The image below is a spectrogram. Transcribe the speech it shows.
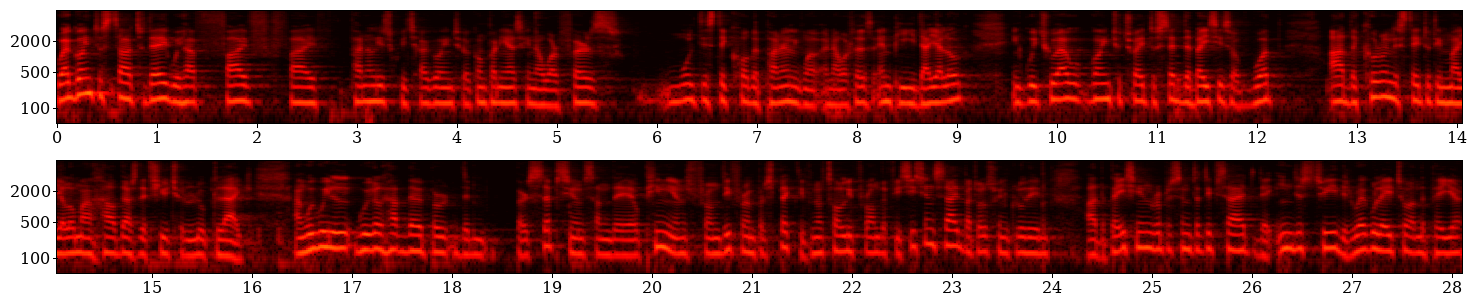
we're going to start today. We have five five panelists which are going to accompany us in our first multi-stakeholder panel in our first MPE dialogue, in which we are going to try to set the basis of what are the current status in myeloma and how does the future look like. And we will, we will have the, the perceptions and the opinions from different perspectives, not only from the physician side, but also including uh, the patient representative side, the industry, the regulator, and the payer,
